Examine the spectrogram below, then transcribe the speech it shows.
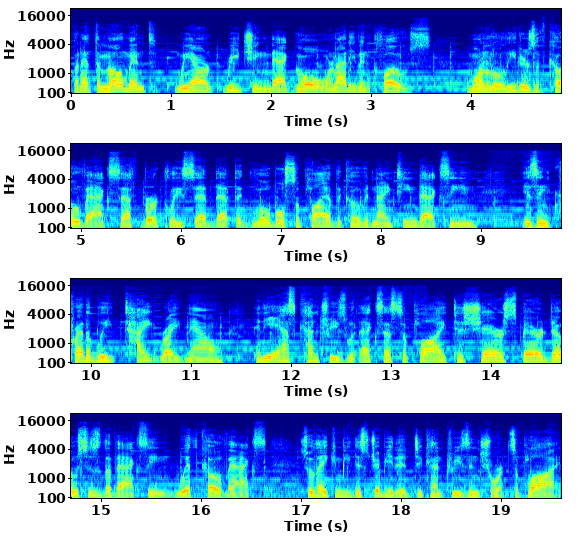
But at the moment, we aren't reaching that goal. We're not even close. One of the leaders of COVAX, Seth Berkley, said that the global supply of the COVID 19 vaccine is incredibly tight right now, and he asked countries with excess supply to share spare doses of the vaccine with COVAX so they can be distributed to countries in short supply.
